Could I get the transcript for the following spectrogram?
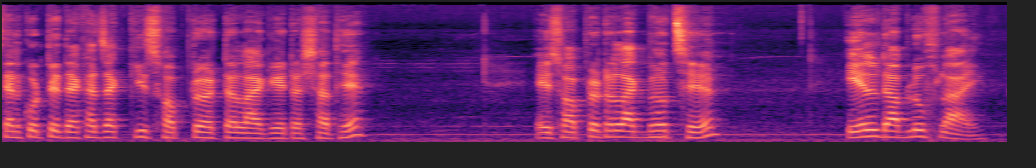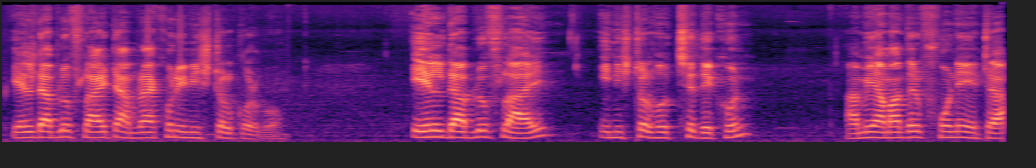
স্ক্যান করতে দেখা যাক কি সফটওয়্যারটা লাগে এটার সাথে। এই সফটওয়্যারটা লাগবে হচ্ছে L W fly. L W ফ্লাইটা আমরা এখন ইনস্টল করব। এল ডাব্লু ফ্লাই ইনস্টল হচ্ছে দেখুন, আমি আমাদের ফোনে এটা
